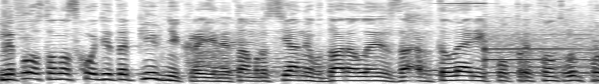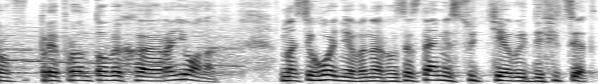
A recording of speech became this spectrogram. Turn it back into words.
Не просто на сході та півдні країни. Там росіяни вдарили за артилерії по прифронтових районах. На сьогодні в енергосистемі суттєвий дефіцит.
